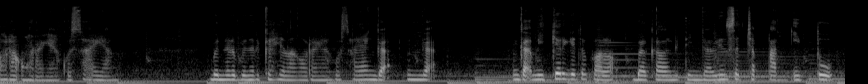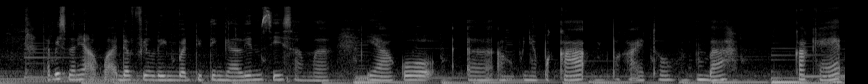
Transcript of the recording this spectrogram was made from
orang-orang yang aku sayang. Bener-bener kehilangan orang yang aku sayang. Nggak nggak nggak mikir gitu kalau bakal ditinggalin secepat itu. Tapi sebenarnya aku ada feeling buat ditinggalin sih sama ya aku uh, aku punya peka peka itu mbah kakek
